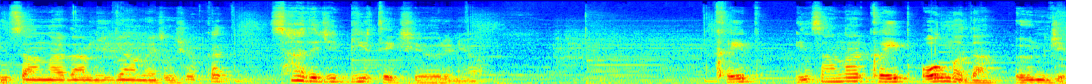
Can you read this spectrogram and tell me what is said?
insanlardan bilgi almaya çalışıyor. Fakat sadece bir tek şey öğreniyor. Kayıp, insanlar kayıp olmadan önce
